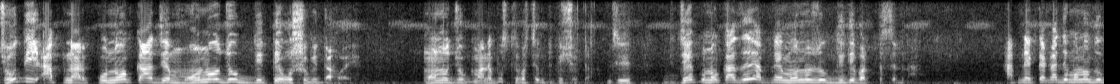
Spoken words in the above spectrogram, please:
যদি আপনার কোনো কাজে মনোযোগ দিতে অসুবিধা হয় মনোযোগ মানে বুঝতে পারছেন তো বিষয়টা? জি। যে কোনো কাজে আপনি মনোযোগ দিতে পারতেছেন না। আপনি একটা কাজে মনোযোগ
